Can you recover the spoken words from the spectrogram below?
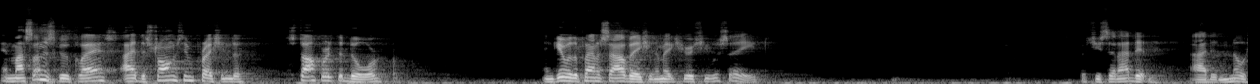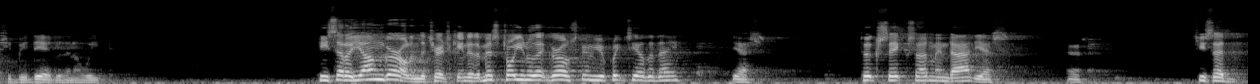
in my Sunday school class, I had the strongest impression to stop her at the door and give her the plan of salvation to make sure she was saved. But she said, I didn't. I didn't know she'd be dead within a week. He said a young girl in the church came to the Mr. Torrey, you know that girl's funeral you preached the other day? Yes. Took sick suddenly and died? Yes. Yes. She said,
